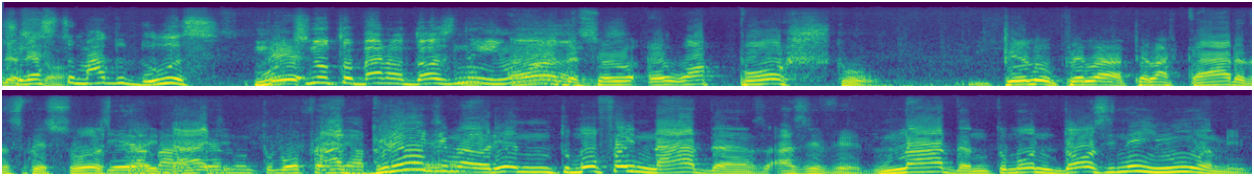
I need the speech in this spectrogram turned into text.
tivesse tomado duas. Muitos não tomaram dose nenhuma. Anderson, eu, eu aposto pelo, pela, pela cara das pessoas, que pela idade. a grande maioria não tomou foi nada, Azevedo. Nada, não tomou dose nenhuma, amigo.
